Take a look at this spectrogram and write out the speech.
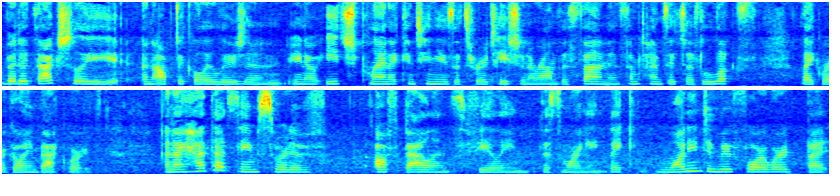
But it's actually an optical illusion. You know, each planet continues its rotation around the sun, and sometimes it just looks like we're going backwards. And I had that same sort of off balance feeling this morning, like wanting to move forward, but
